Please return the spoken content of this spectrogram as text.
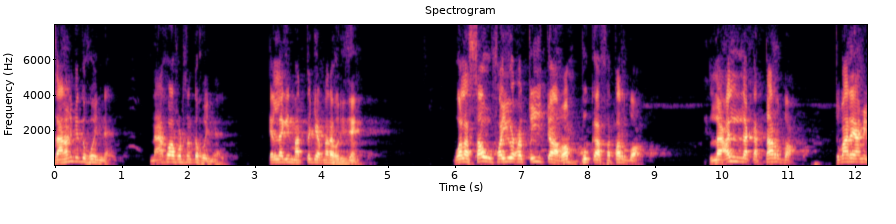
জানেন কিন্তু হইন না না খাওয়া পর্যন্ত হইন না। এর লাগিন মাত্র কি আপনারা হরি যান? ওয়ালা সাউ ফাইয়ুতিকা রব্বুকা ফাতারদা, লাআল্লাকা তারদা। তোমারে আমি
